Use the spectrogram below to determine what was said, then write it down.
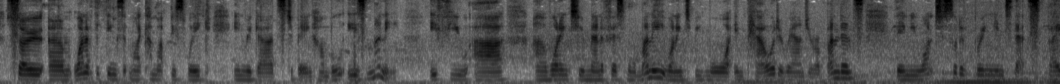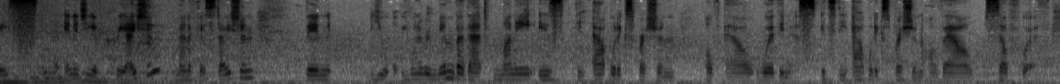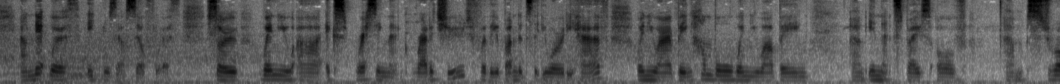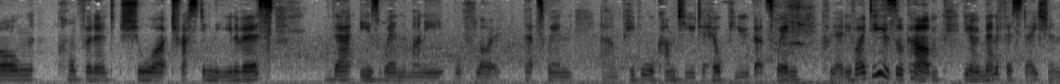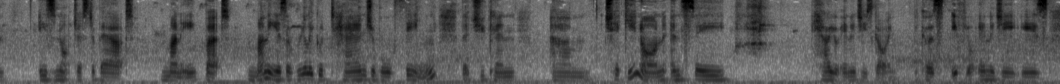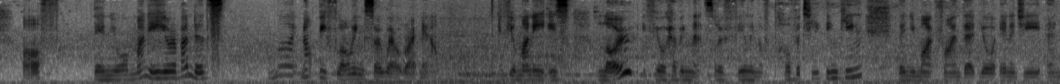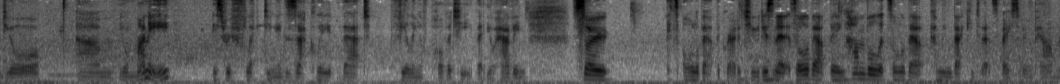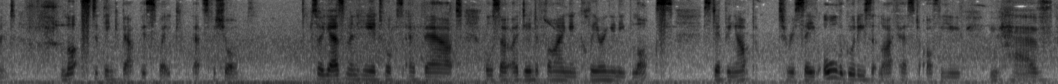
So, um, one of the things that might come up this week in regards to being humble is money. If you are uh, wanting to manifest more money, you're wanting to be more empowered around your abundance, then you want to sort of bring into that space, that energy of creation, manifestation, then you, you want to remember that money is the outward expression of our worthiness. It's the outward expression of our self worth. Our net worth equals our self worth. So when you are expressing that gratitude for the abundance that you already have, when you are being humble, when you are being um, in that space of um, strong, confident, sure, trusting the universe, that is when the money will flow. That's when um, people will come to you to help you. That's when creative ideas will come. You know, manifestation is not just about money, but money is a really good tangible thing that you can um, check in on and see how your energy is going. Because if your energy is off, then your money, your abundance, might not be flowing so well right now. If your money is low, if you're having that sort of feeling of poverty thinking, then you might find that your energy and your um, your money is reflecting exactly that feeling of poverty that you're having. So it's all about the gratitude, isn't it? It's all about being humble. It's all about coming back into that space of empowerment. Lots to think about this week, that's for sure. So, Yasmin here talks about also identifying and clearing any blocks stepping up to receive all the goodies that life has to offer you, you have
